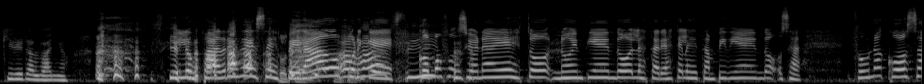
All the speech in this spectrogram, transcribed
quiero ir al baño. Y los padres desesperados porque sí. cómo funciona esto, no entiendo las tareas que les están pidiendo, o sea, fue una cosa,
